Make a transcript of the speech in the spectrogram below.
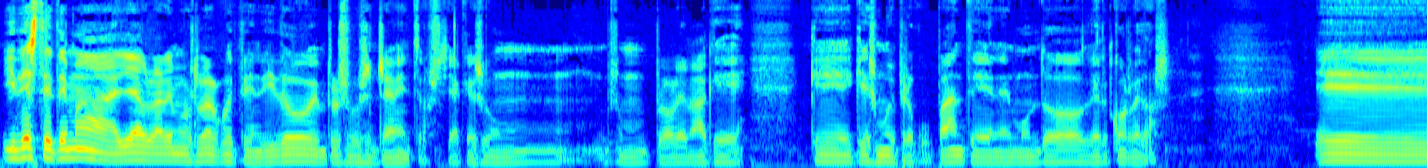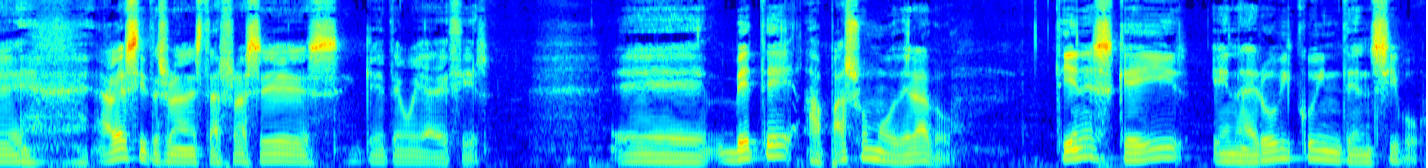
Y de este tema ya hablaremos largo y tendido en próximos entrenamientos, ya que es un, problema que, que, es muy preocupante en el mundo del corredor. Eh, a ver si te suenan estas frases que te voy a decir. Eh, vete a paso moderado. Tienes que ir en aeróbico intensivo.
